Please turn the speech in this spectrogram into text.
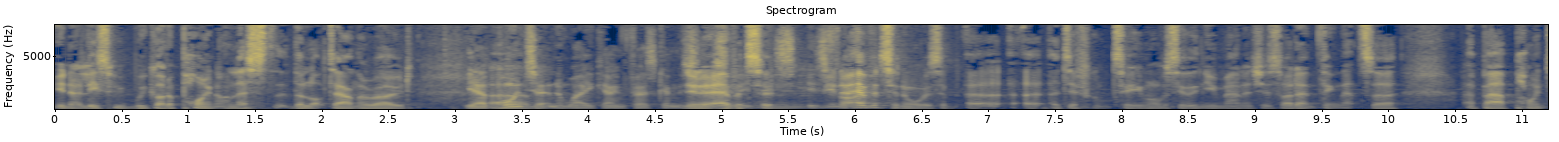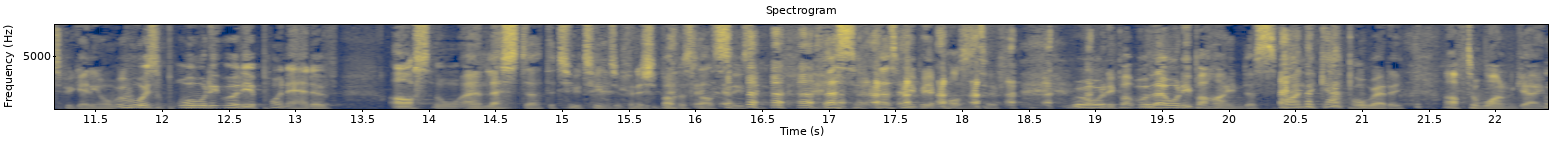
You know, at least we, we got a point, unless the, the lot down the road. Yeah, points um, at an away game, first game of You know, Everton. is, is you know. Everton always a, a, a- a difficult team. Obviously, the new manager, so I don't think that's a, a bad point to be getting on. We're always already, already a point ahead of Arsenal and Leicester, the two teams that finished above us last season. That's it. That's me being positive. We're already, but they're already behind us. Mind the gap already after one game.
